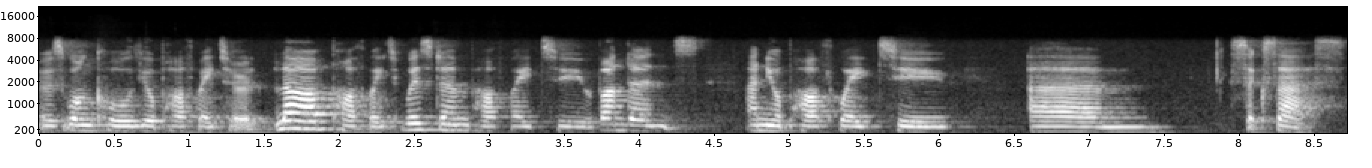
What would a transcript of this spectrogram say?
There was one called Your Pathway to Love, Pathway to Wisdom, Pathway to Abundance, and Your Pathway to um, Success.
